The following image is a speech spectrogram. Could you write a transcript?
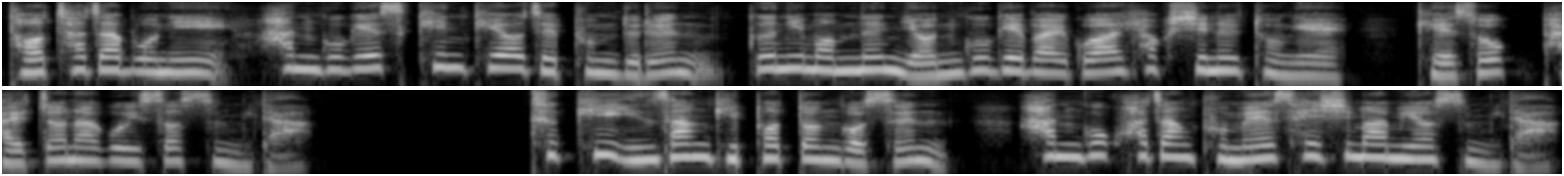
더 찾아보니 한국의 스킨케어 제품들은 끊임없는 연구개발과 혁신을 통해 계속 발전하고 있었습니다. 특히 인상 깊었던 것은 한국 화장품의 세심함이었습니다.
